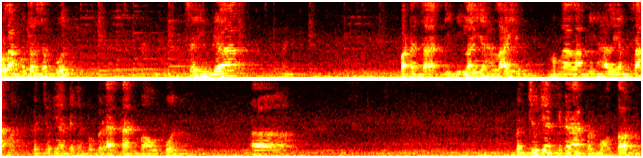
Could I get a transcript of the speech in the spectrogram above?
pelaku tersebut sehingga pada saat di wilayah lain mengalami hal yang sama pencurian dengan pemberatan maupun uh, pencurian kendaraan bermotor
